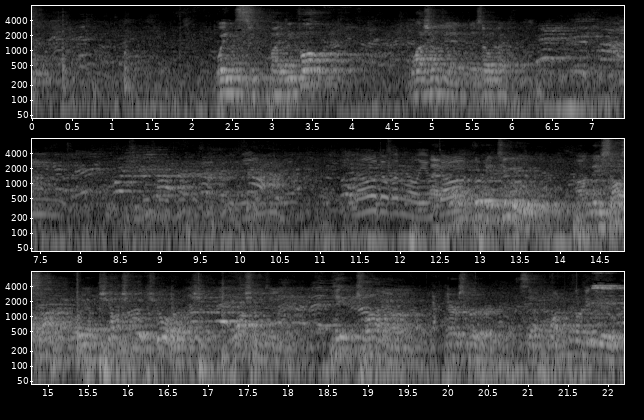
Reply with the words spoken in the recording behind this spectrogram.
wins by default. Washington is open. No, don't let him roll you. At Don't. 132, on the south side, we have Joshua George, Washington, Peyton Tryon, Harrisburg, set 132.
